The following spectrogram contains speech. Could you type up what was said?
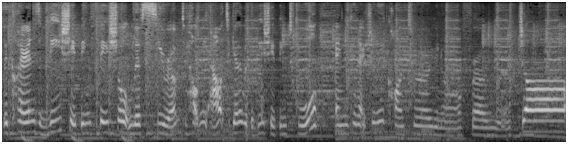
the Clarins V-Shaping Facial Lift Serum to help me out together with the V-Shaping tool. And you can actually contour, you know, from your jaw.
